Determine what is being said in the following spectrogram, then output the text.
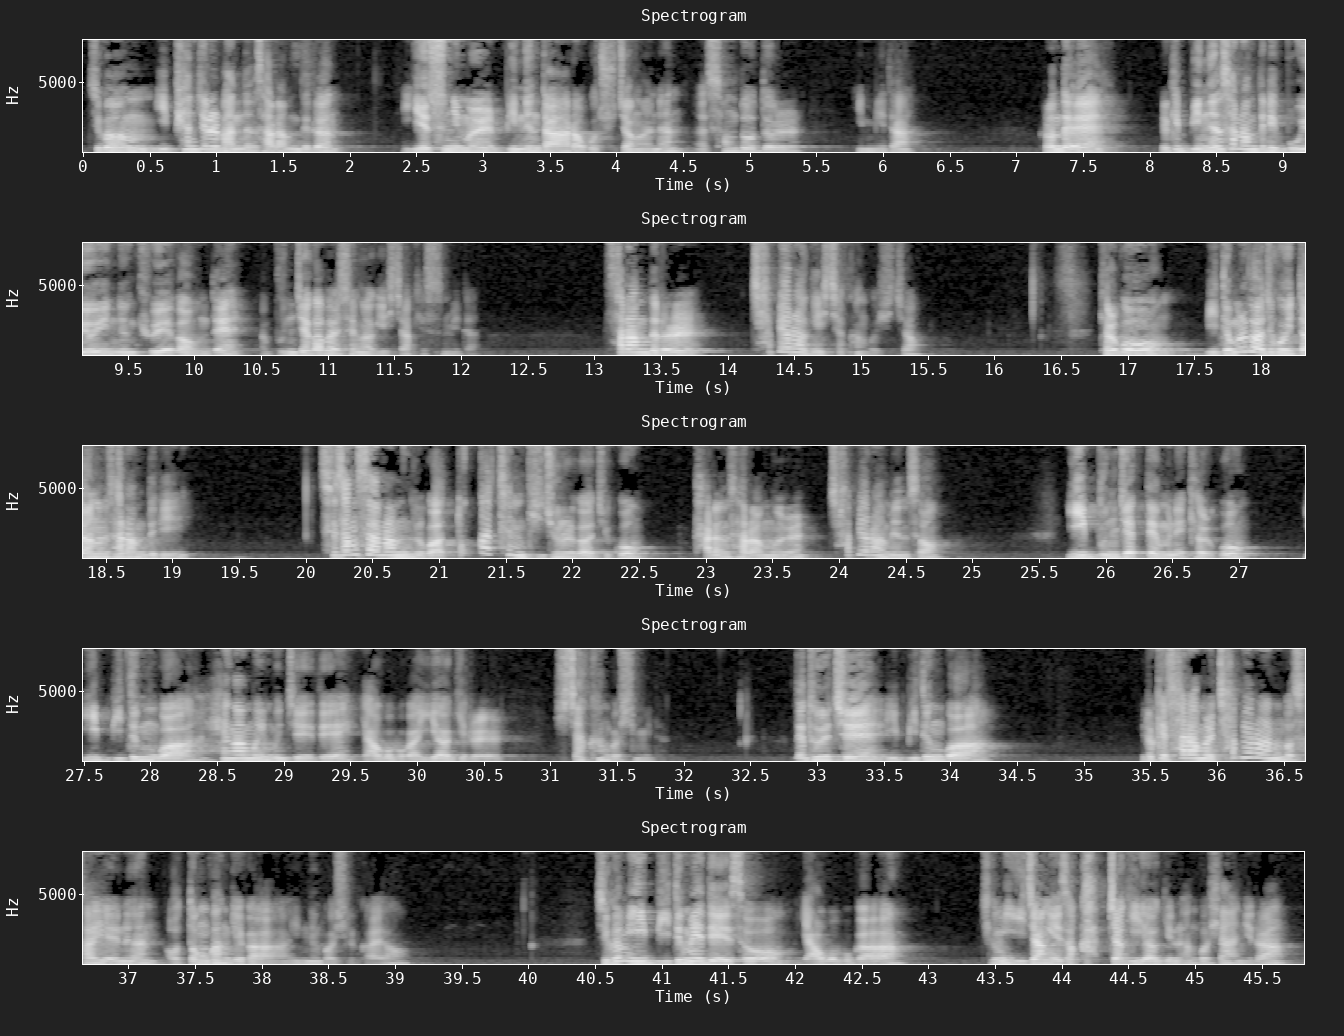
지금 이 편지를 받는 사람들은 예수님을 믿는다라고 주장하는 성도들입니다. 그런데 이렇게 믿는 사람들이 모여 있는 교회 가운데 문제가 발생하기 시작했습니다. 사람들을 차별하기 시작한 것이죠. 결국 믿음을 가지고 있다는 사람들이 세상 사람들과 똑같은 기준을 가지고 다른 사람을 차별하면서 이 문제 때문에 결국 이 믿음과 행함의 문제에 대해 야고보가 이야기를 시작한 것입니다. 근데 도대체 이 믿음과 이렇게 사람을 차별하는 것 사이에는 어떤 관계가 있는 것일까요? 지금 이 믿음에 대해서 야고보가 지금 2장에서 갑자기 이야기를 한 것이 아니라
